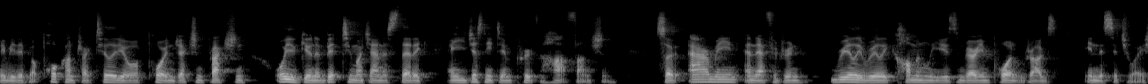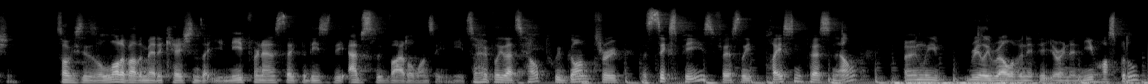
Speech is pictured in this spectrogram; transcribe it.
Maybe they've got poor contractility or poor ejection fraction, or you've given a bit too much anesthetic and you just need to improve the heart function. So aramine and ephedrine, really, really commonly used and very important drugs in this situation. So obviously there's a lot of other medications that you need for an anesthetic, but these are the absolute vital ones that you need. So hopefully that's helped. We've gone through the six Ps. Firstly, place and personnel, only really relevant if you're in a new hospital.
